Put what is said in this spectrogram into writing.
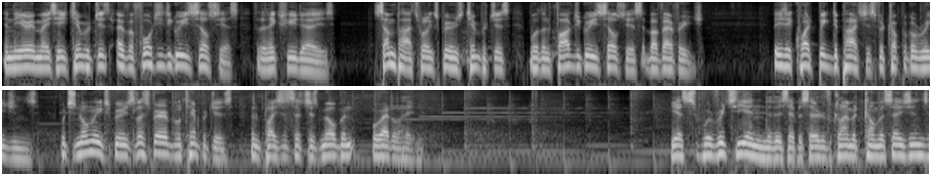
and the area may see temperatures over 40 degrees Celsius for the next few days. Some parts will experience temperatures more than 5 degrees Celsius above average. These are quite big departures for tropical regions, which normally experience less variable temperatures than places such as Melbourne or Adelaide. Yes, we've reached the end of this episode of Climate Conversations.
